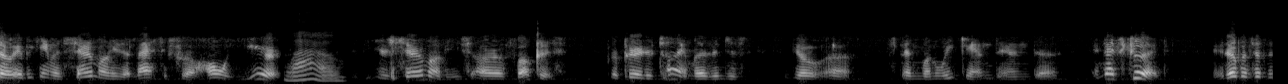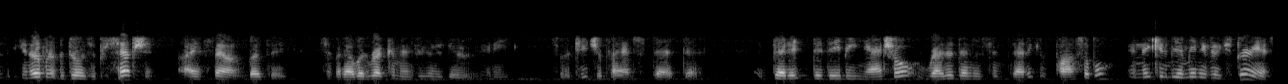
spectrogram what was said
So it became a ceremony that lasted for a whole year. Wow. Your ceremonies are a focus for a period of time rather than just go uh, spend one weekend, and uh, and that's good. It opens up. The, it can open up the doors of perception. I have found both the. But I would recommend if you're going to do any sort of teacher plants that uh, that it that they be natural rather than synthetic if possible, and they can be a meaningful experience.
